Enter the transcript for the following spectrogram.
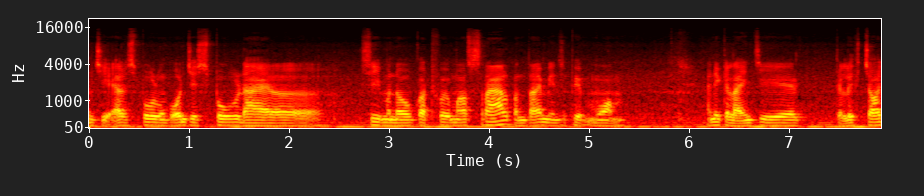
MGL spool បងប្អូនជា spool ដែល Shimano គាត់ធ្វើមកស្រាលប៉ុន្តែ មានសភាពមាំអានេះកន្លែងជាកលឹះចុច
